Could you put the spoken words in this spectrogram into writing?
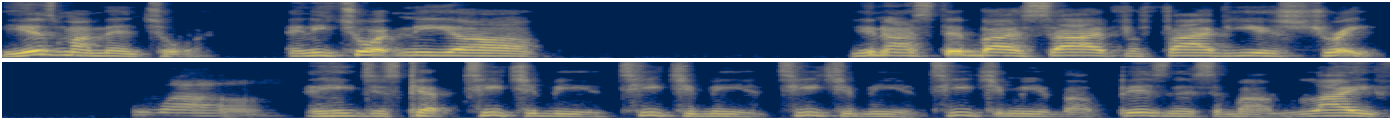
He is my mentor. And he taught me, uh, you know, I stood by his side for five years straight. Wow. And he just kept teaching me and teaching me and teaching me and teaching me about business, about life,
